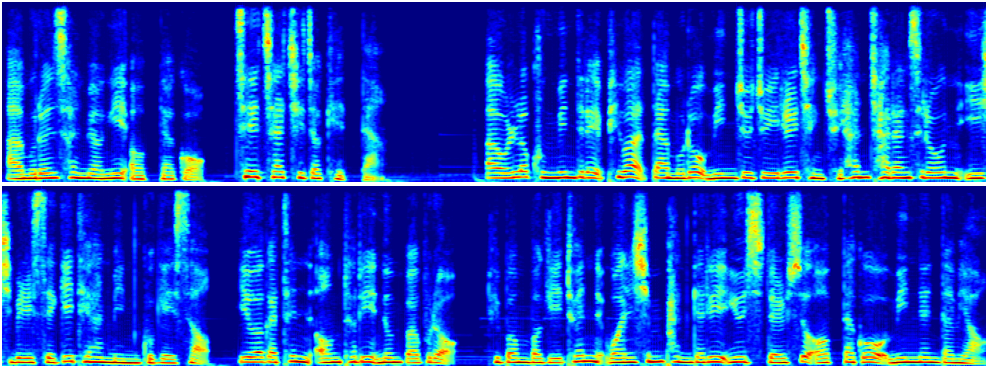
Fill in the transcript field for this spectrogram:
아무런 설명이 없다고 재차 지적했다. 아울러 국민들의 피와 땀으로 민주주의를 쟁취한 자랑스러운 21세기 대한민국에서 이와 같은 엉터리 논법으로 뒤범벅이 된 원심 판결이 유지될 수 없다고 믿는다며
